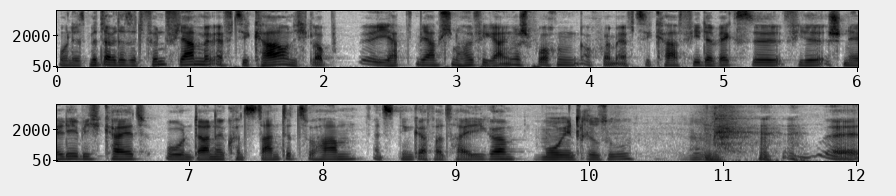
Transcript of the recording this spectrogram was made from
und jetzt mittlerweile seit fünf Jahren beim FCK und ich glaube, ihr habt, wir haben schon häufiger angesprochen, auch beim FCK viele Wechsel, viel Schnelllebigkeit und da eine Konstante zu haben als linker Verteidiger, Mo Intresu. äh,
